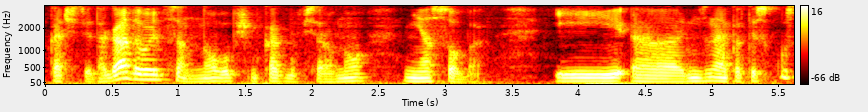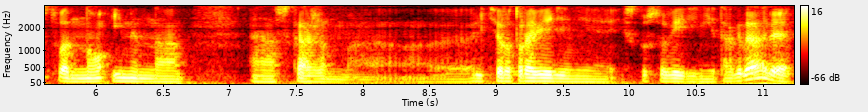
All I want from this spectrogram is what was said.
в качестве догадывается, но, в общем, как бы все равно не особо. И э, не знаю, как искусство, но именно, э, скажем, литературоведение, искусствоведение и так далее,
